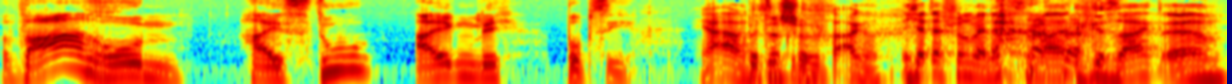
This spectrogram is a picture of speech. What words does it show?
Warum heißt du eigentlich Bubsi? Ja, das Bitte ist eine gute schön. Frage. Ich hatte ja schon beim letzten Mal gesagt, ähm,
